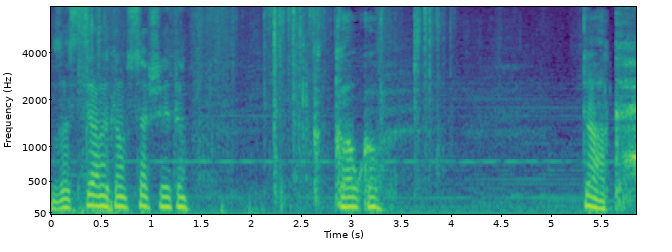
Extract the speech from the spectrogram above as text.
Застяли там все, що я там кавкав. Так.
